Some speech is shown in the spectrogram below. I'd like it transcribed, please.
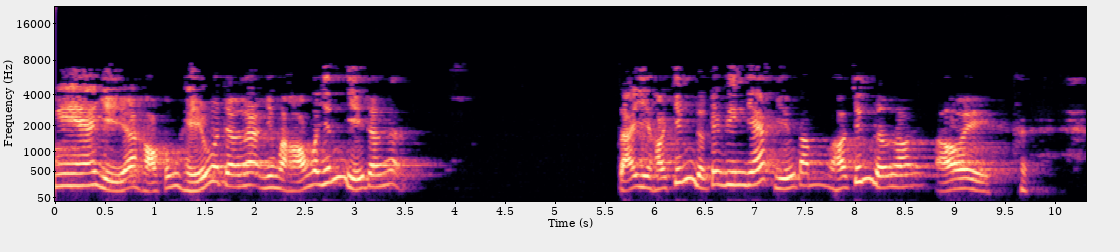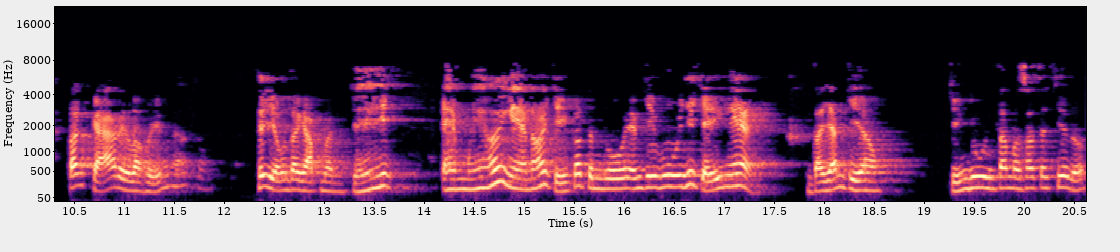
nghe cái gì á họ cũng hiểu hết trơn á nhưng mà họ không có dính gì hết trơn á. Tại vì họ chứng được cái viên giác diệu tâm họ chứng được rồi. Ôi tất cả đều là huyễn hết. Thí dụ người ta gặp mình chị em mới nghe nói chị có tin vui em chia vui với chị nghe. Người ta dám chia không chuyện vui người ta mà sao ta chia được?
